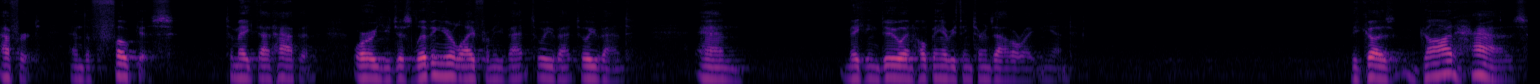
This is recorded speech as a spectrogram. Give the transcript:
effort and the focus to make that happen? Or are you just living your life from event to event to event and making do and hoping everything turns out all right in the end. Because God has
